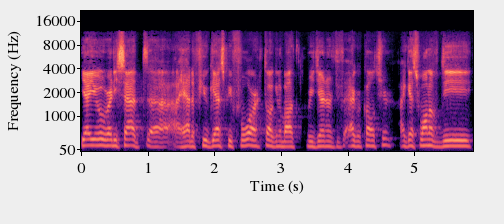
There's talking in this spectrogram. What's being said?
yeah, you already said uh, I had a few guests before talking about regenerative agriculture. I guess one of the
